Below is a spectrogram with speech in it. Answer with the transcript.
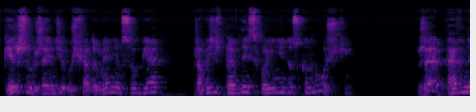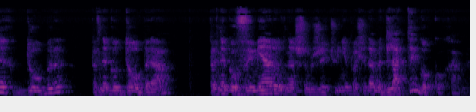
w pierwszym rzędzie uświadomieniem sobie, można powiedzieć, pewnej swojej niedoskonałości. Że pewnych dóbr, pewnego dobra, pewnego wymiaru w naszym życiu nie posiadamy. Dlatego kochamy.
